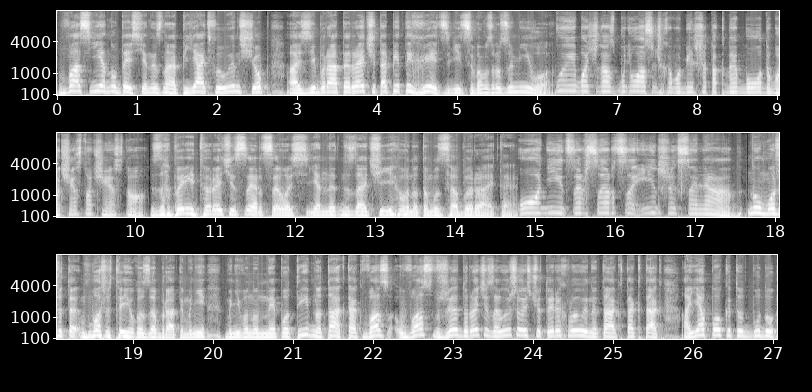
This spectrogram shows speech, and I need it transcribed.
У вас є, ну десь, я не знаю, 5 хвилин, щоб а, зібрати речі та піти геть звідси, вам зрозуміло. Вибач нас, будь ласочка, ми більше так не будемо, чесно, чесно. Заберіть, до речі, серце. Ось, я не, не знаю, чи є воно, тому забирайте. О, ні, це ж серце інших селян. Ну, можете, можете його забрати. Мені, мені воно не потрібно. Так, так, вас, у вас вже, до речі, залишилось 4 хвилини. Так, так, так. А я поки тут буду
